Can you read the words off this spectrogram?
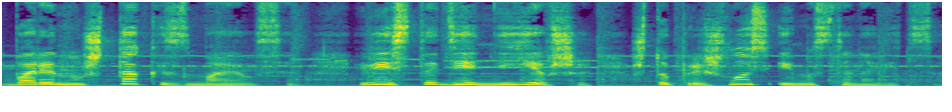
барин уж так измаялся, весь-то день не евши, что пришлось им остановиться.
